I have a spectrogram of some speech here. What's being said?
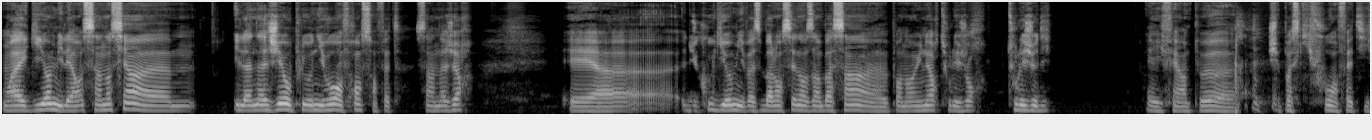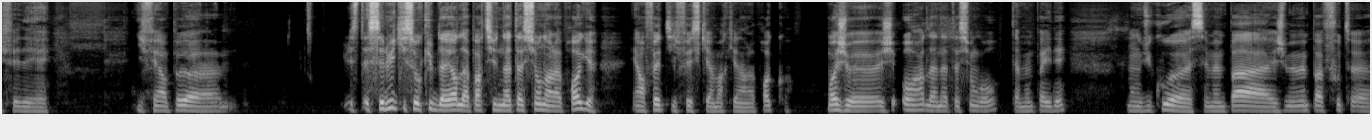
Ouais, Guillaume, il est, c'est un ancien. il a nagé au plus haut niveau en France, en fait. C'est un nageur. Et du coup, Guillaume, il va se balancer dans un bassin pendant une heure tous les jours, tous les jeudis. Et il fait un peu. je sais pas ce qu'il fout, en fait. Il fait des. Il fait un peu. C'est lui qui s'occupe d'ailleurs de la partie de natation dans la prog. Et en fait, il fait ce qui a marqué dans la prog. Quoi. Moi, je, j'ai horreur de la natation, gros. T'as même pas idée. Donc, du coup, euh, c'est même pas, je vais même pas foutre. euh,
